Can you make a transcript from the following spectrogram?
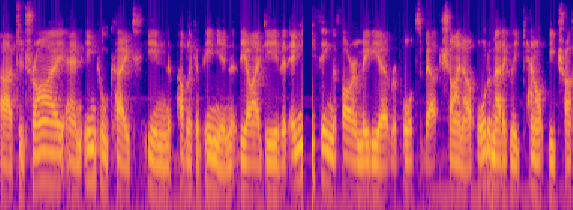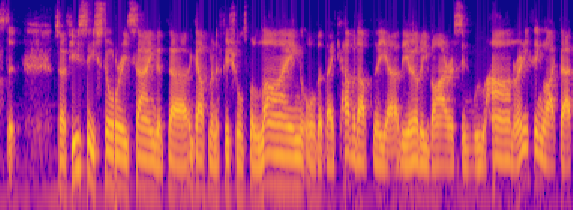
uh, to try and inculcate in public opinion the idea that anything the foreign media reports about China automatically cannot be trusted. So, if you see stories saying that uh, government officials were lying or that they covered up the uh, the early virus in Wuhan or anything like that,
